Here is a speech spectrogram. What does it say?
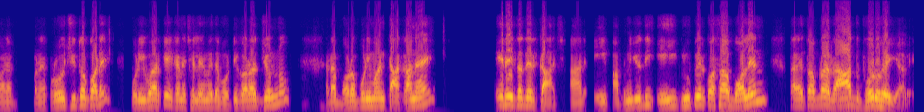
মানে মানে প্ররোচিত করে পরিবারকে এখানে ছেলে মেয়েদের ভর্তি করার জন্য। একটা বড় পরিমাণ টাকা নেয়, এটাই তাদের কাজ। আর এই, আপনি যদি এই গ্রুপের কথা বলেন, তাহলে তো আপনার রাত ভোর হয়ে যাবে।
